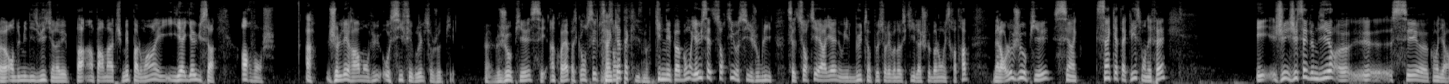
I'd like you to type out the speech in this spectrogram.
Euh, en 2018, il n'y en avait pas un par match, mais pas loin. Il y, a, il y a eu ça. En revanche, Ah. je l'ai rarement vu aussi fébrile sur le jeu de pied. Le jeu au pied, c'est incroyable parce qu'on sait de toute C'est un façon cataclysme. qu'il n'est pas bon. Il y a eu cette sortie aussi, j'oublie, cette sortie aérienne où il bute un peu sur Lewandowski, il lâche le ballon, il se rattrape. Mais alors le jeu au pied, c'est un, c'est un cataclysme en effet. Et j'essaie de me dire, euh, euh, c'est euh, dire,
